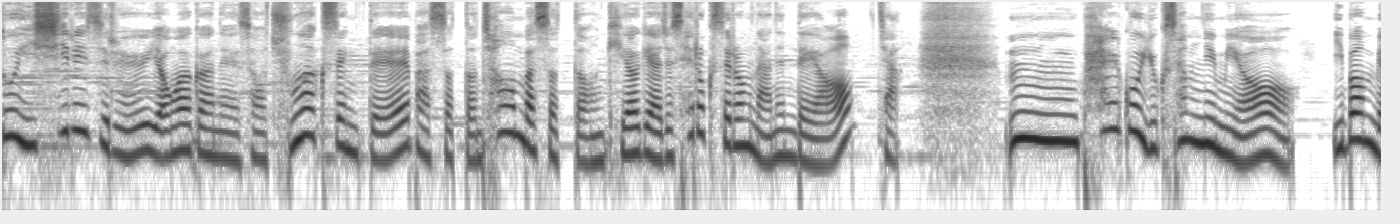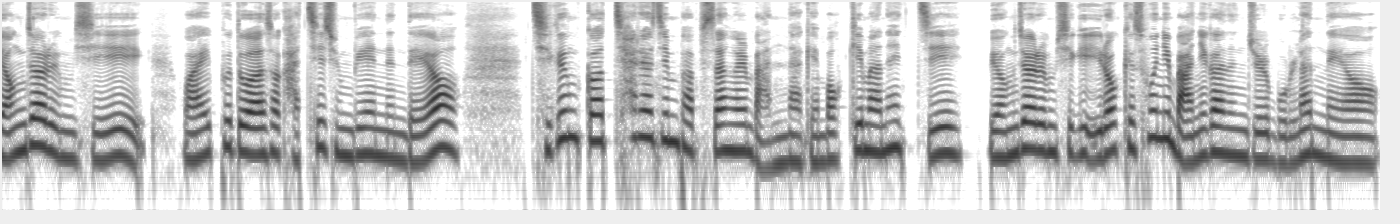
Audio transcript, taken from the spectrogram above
저도 이 시리즈를 영화관에서 중학생 때 봤었던, 처음 봤었던 기억이 아주 새록새록 나는데요. 자, 음, 8963님이요. 이번 명절 음식 와이프 도와서 같이 준비했는데요. 지금껏 차려진 밥상을 만나게 먹기만 했지. 명절 음식이 이렇게 손이 많이 가는 줄 몰랐네요.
